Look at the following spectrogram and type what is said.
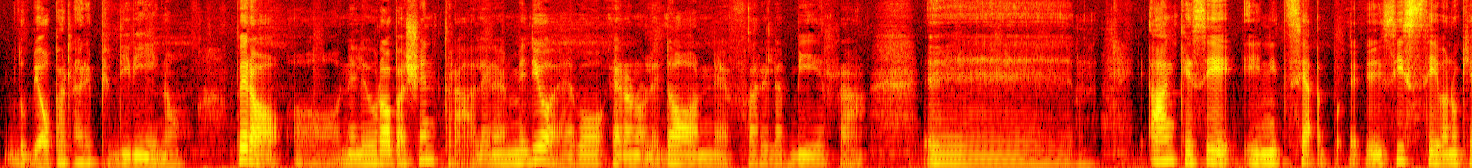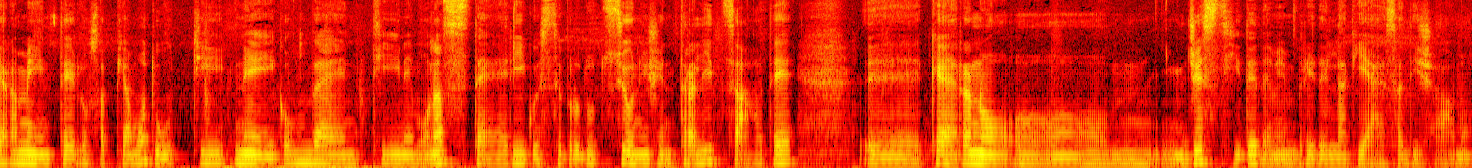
dobbiamo parlare più di vino, però oh, nell'Europa centrale, nel Medioevo, erano le donne a fare la birra, eh, anche se inizia- esistevano chiaramente, lo sappiamo tutti, nei conventi, nei monasteri, queste produzioni centralizzate eh, che erano oh, gestite dai membri della Chiesa, diciamo.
